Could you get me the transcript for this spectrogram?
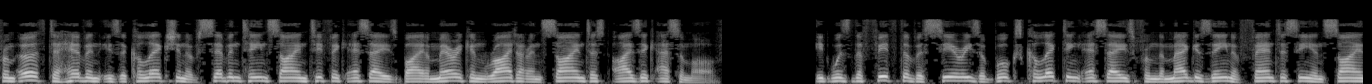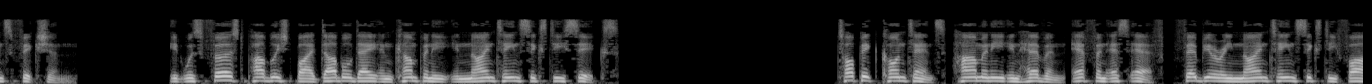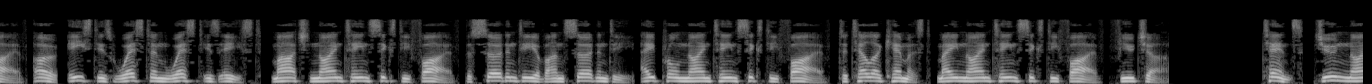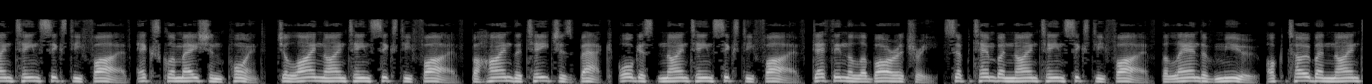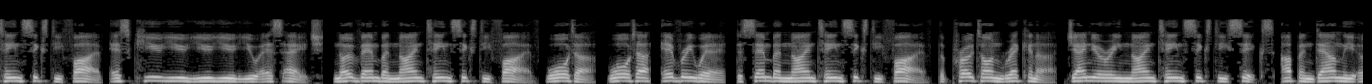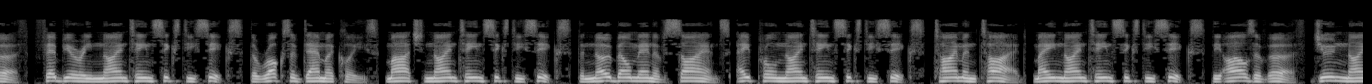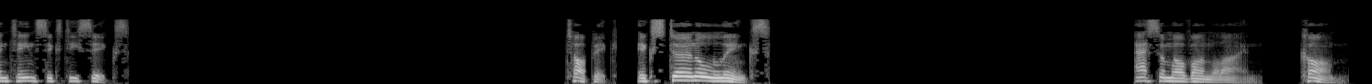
From Earth to Heaven is a collection of 17 scientific essays by American writer and scientist Isaac Asimov. It was the fifth of a series of books collecting essays from the magazine of fantasy and science fiction. It was first published by Doubleday and Company in 1966. Topic contents. Harmony in Heaven F and SF February 1965 Oh East is West and West is East. March 1965 The Certainty of Uncertainty April 1965 To Tell a Chemist May 1965 Future Tense, June 1965! Exclamation point, July 1965! Behind the Teacher's Back, August 1965! Death in the Laboratory, September 1965! The Land of Mu, October 1965! SQUUUUSH, November 1965! Water, Water, Everywhere, December 1965! The Proton Reckoner, January 1966! Up and Down the Earth, February 1965! 1966 The Rocks of Damocles March 1966 The Nobelmen of Science April 1966 Time and Tide May 1966 The Isles of Earth June 1966 Topic External links. Asimov Online. Com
